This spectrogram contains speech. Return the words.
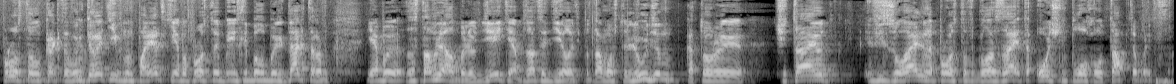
просто как-то в императивном порядке, я бы просто, если был бы редактором, я бы заставлял бы людей эти абзацы делать, потому что людям, которые читают, визуально просто в глаза это очень плохо утаптывается.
